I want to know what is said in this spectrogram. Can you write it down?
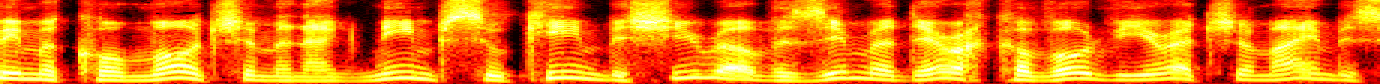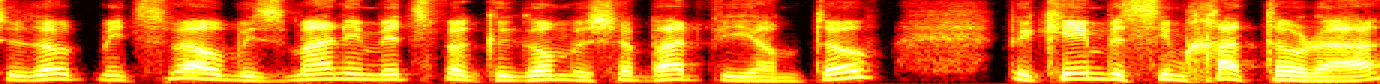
במקומות שמנגנים פסוקים בשירה ובזמרה דרך כבוד ויראת שמיים בסעודות מצווה ובזמני מצווה כגון בשבת ויום טוב, וכן בשמחת תורה,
